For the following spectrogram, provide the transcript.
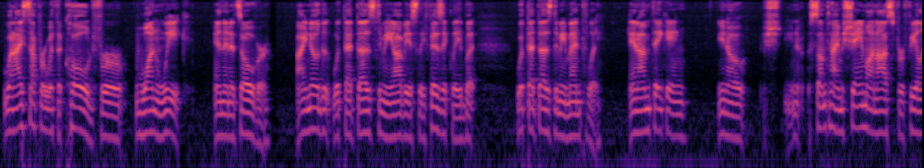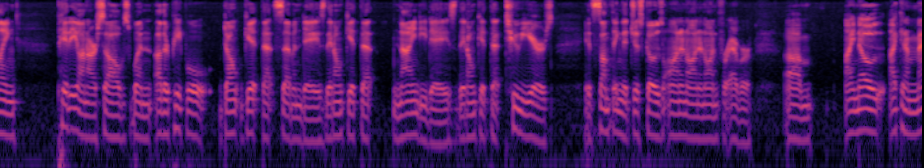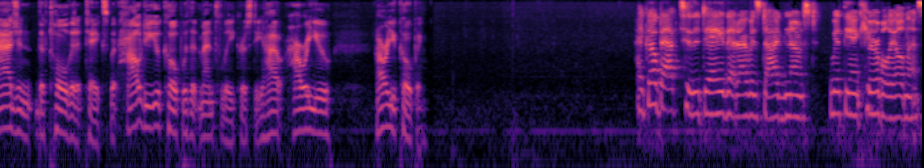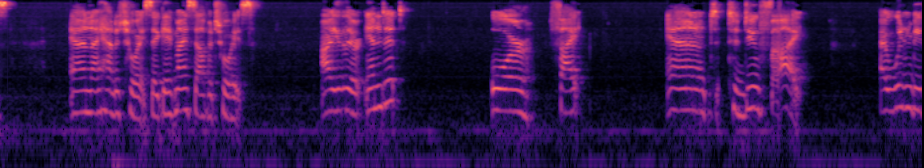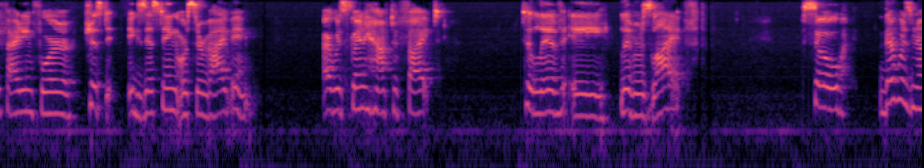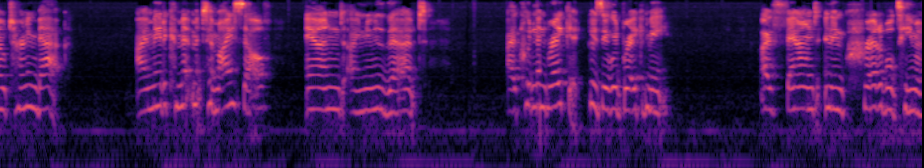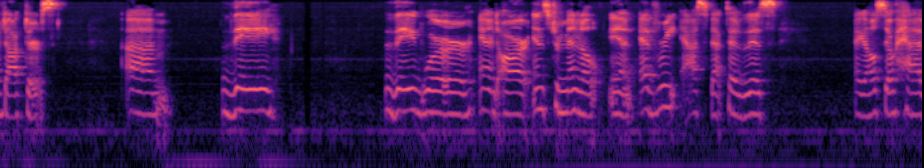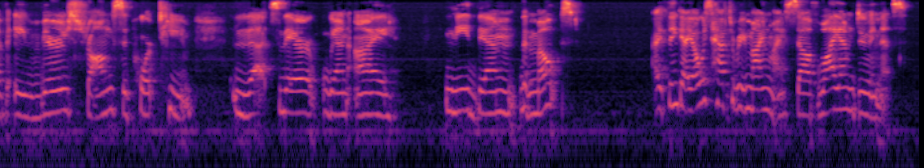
when I suffer with a cold for one week and then it's over. I know that what that does to me, obviously physically, but what that does to me mentally. And I'm thinking, you know, sh- you know, sometimes shame on us for feeling pity on ourselves when other people don't get that seven days, they don't get that 90 days, they don't get that two years. It's something that just goes on and on and on forever. Um, I know I can imagine the toll that it takes, but how do you cope with it mentally, Kristy? How how are you how are you coping? I go back to the day that I was diagnosed with the incurable illness, and I had a choice. I gave myself a choice either end it or fight. And to do fight, I wouldn't be fighting for just existing or surviving. I was going to have to fight to live a liver's life. So there was no turning back. I made a commitment to myself, and I knew that I couldn't break it because it would break me. I found an incredible team of doctors um, they they were and are instrumental in every aspect of this. I also have a very strong support team that's there when I need them the most. I think I always have to remind myself why I'm doing this.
